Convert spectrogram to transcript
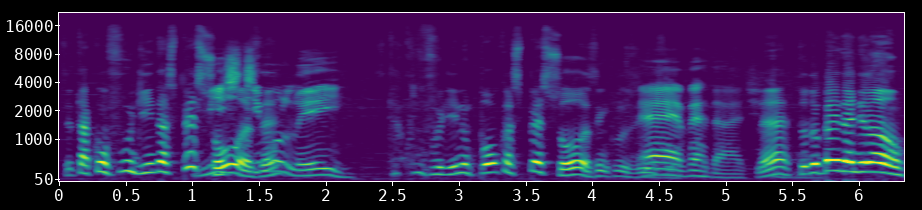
Você está confundindo as pessoas, Me estimulei. Né? Está confundindo um pouco as pessoas, inclusive. É verdade. Né? Tudo bem, Danilão?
